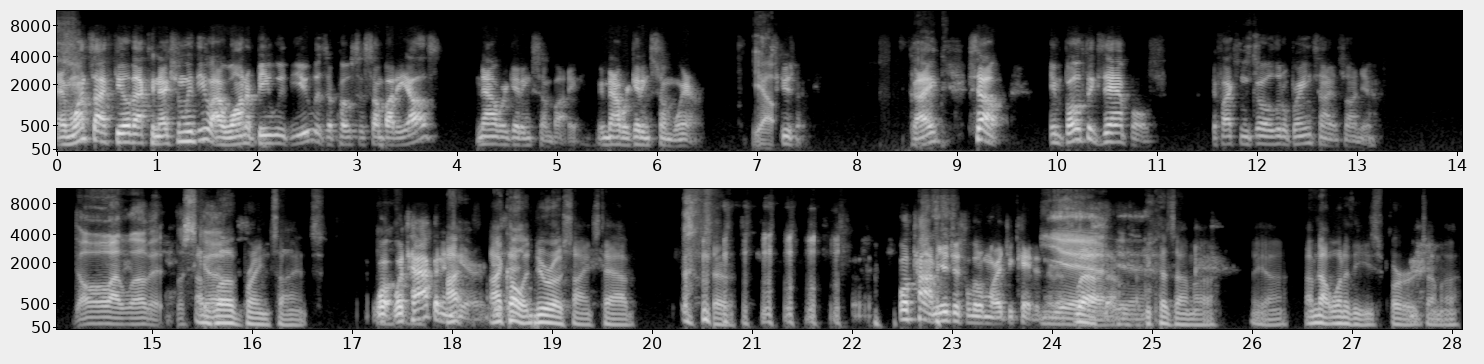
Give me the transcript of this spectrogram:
And once I feel that connection with you, I want to be with you as opposed to somebody else. Now we're getting somebody. Now we're getting somewhere. Yeah. Excuse me. Okay. So in both examples, if I can go a little brain science on you. Oh, I love it. Let's go. I love brain science. What, what's happening I, here? I call that, it neuroscience tab. So. well, Tom, you're just a little more educated. yeah, well, so. yeah, because I'm a yeah, I'm not one of these birds. I'm a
